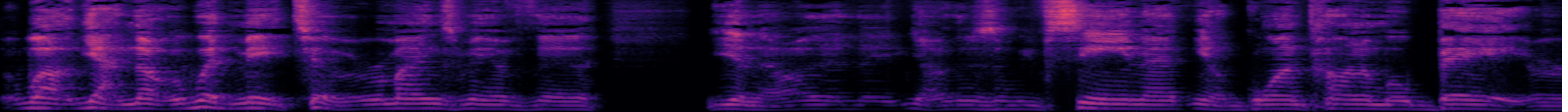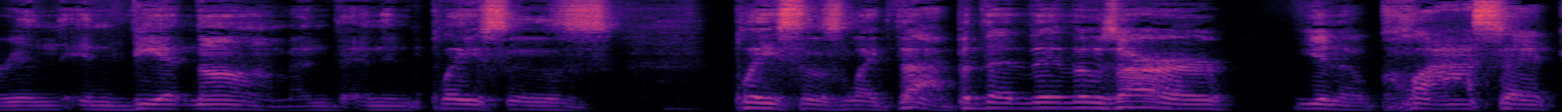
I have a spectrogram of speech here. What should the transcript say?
Well, yeah, no, it would me too. It reminds me of the, you know, uh, you know, there's we've seen at you know Guantanamo Bay or in in Vietnam and and in places places like that. But the, the, those are you know classic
